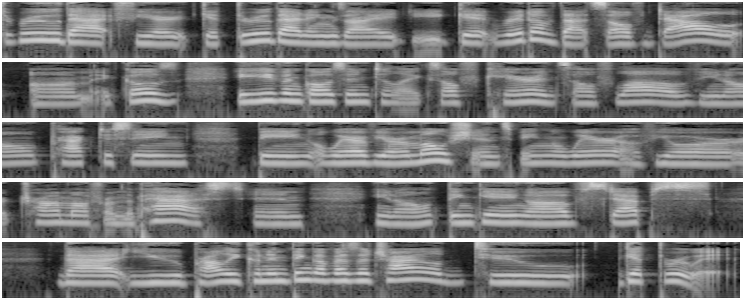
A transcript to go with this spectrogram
through that fear, get through that anxiety, get rid of that self doubt. Um, it goes, it even goes into like self care and self love, you know, practicing being aware of your emotions, being aware of your trauma from the past, and, you know, thinking of steps that you probably couldn't think of as a child to get through it.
